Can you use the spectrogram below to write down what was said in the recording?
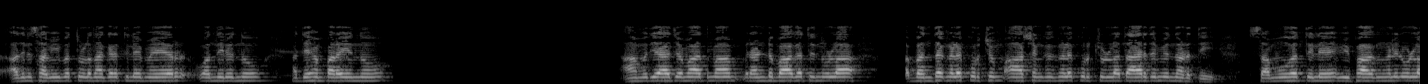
അതിന് സമീപത്തുള്ള നഗരത്തിലെ മേയർ വന്നിരുന്നു. അദ്ദേഹം പറയുന്നു അഹമ്മദിയ ജമാഅത്ത് രണ്ട് ഭാഗത്തു നിന്നുള്ള ബന്ധങ്ങളെക്കുറിച്ചും ആശങ്കകളെക്കുറിച്ചുള്ള താരതമ്യം നടത്തി. സമൂഹത്തിലെ വിഭാഗങ്ങളിലുള്ള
